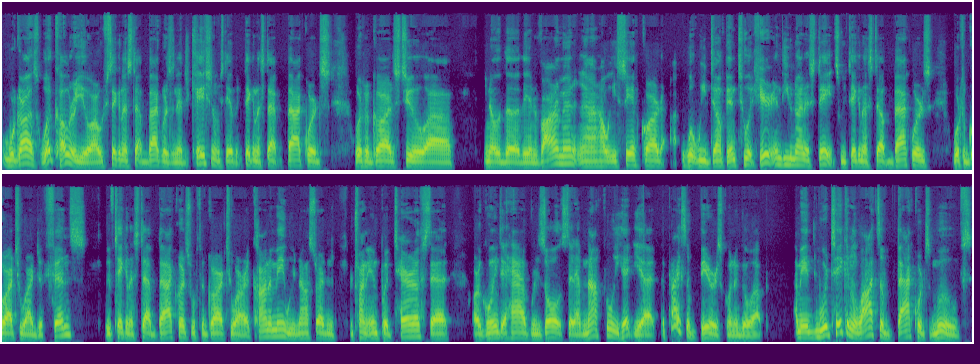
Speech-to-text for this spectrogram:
regardless what color you are. We've taken a step backwards in education. We've taken a step backwards with regards to, uh, you know, the the environment and how we safeguard what we dump into it here in the United States. We've taken a step backwards with regard to our defense. We've taken a step backwards with regard to our economy. We're now starting. We're trying to input tariffs that are going to have results that have not fully hit yet, the price of beer is going to go up. I mean, we're taking lots of backwards moves.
